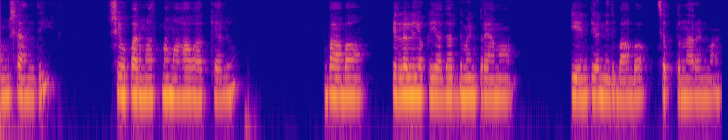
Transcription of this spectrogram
ఓం శాంతి శివ పరమాత్మ మహావాక్యాలు బాబా పిల్లల యొక్క యథార్థమైన ప్రేమ ఏంటి అనేది బాబా చెప్తున్నారనమాట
